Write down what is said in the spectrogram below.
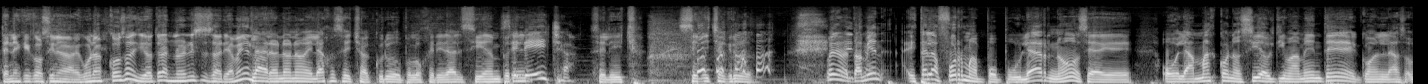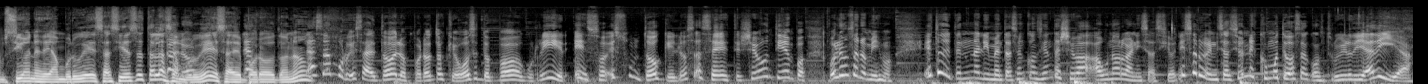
tenés que cocinar algunas cosas y otras no necesariamente. Claro, no, no, el ajo se echa crudo por lo general siempre. Se le echa. Se le echa. Se le echa crudo. Bueno, también está la forma popular, ¿no? O sea, eh, o la más conocida últimamente con las opciones de hamburguesas y eso están las Claro. hamburguesas de Las- poroto, ¿no? Las hamburguesas de todos los porotos que vos se te pueda ocurrir. Eso, es un toque, los haces, te lleva un tiempo. Volvemos a lo mismo. Esto de tener una alimentación consciente lleva a una organización. Y esa organización es cómo te vas a construir día a día.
